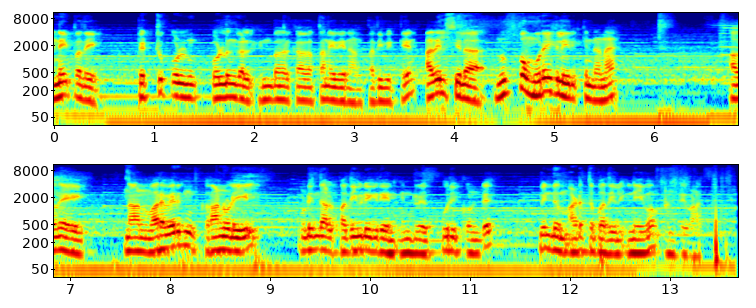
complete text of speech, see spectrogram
நினைப்பதை பெற்றுக்கொள் கொள்ளுங்கள் என்பதற்காகத்தான் இதை நான் பதிவிட்டேன். அதில் சில நுட்ப முறைகள் இருக்கின்றன. அதை நான் வரவிருக்கும் காணொளியில் முடிந்தால் பதிவிடுகிறேன் என்று கூறிக்கொண்டு மீண்டும் அடுத்த பதிவில் இணைவோம். நன்றி வணக்கம்.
